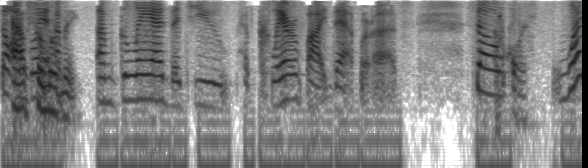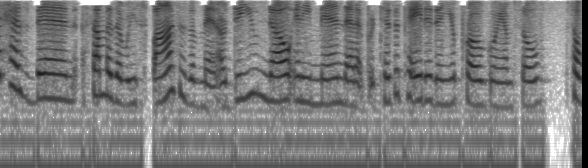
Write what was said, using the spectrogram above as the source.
So I'm glad, I'm, Absolutely. I'm glad that you have clarified that for us. So what has been some of the responses of men, or do you know any men that have participated in your program so so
